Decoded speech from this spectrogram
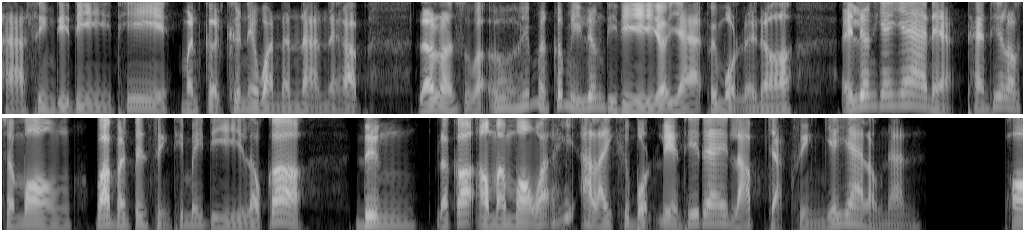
หาสิ่งดีๆ ที่มันเกิดขึ้นในวันนั้นๆนะครับ แล้วเราสึกว่าเออเฮ้ยมันก็มีเรื่องดีๆเยอะแยะไปหมดเลยเนาะไอ้เรื่องแย่ๆเนี่ยแทนที่เราจะมองว่ามันเป็นสิ่งที่ไม่ดีเราก็ดึงแล้วก็เอามามองว่าเฮ้ยอะไรคือบทเรียนที่ได้รับจากสิ่งแย่ๆเหล่านั้น พอ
